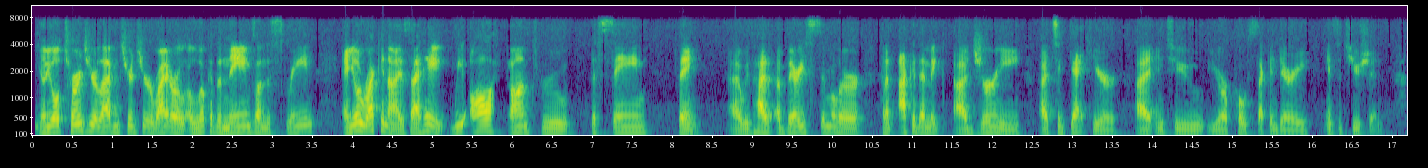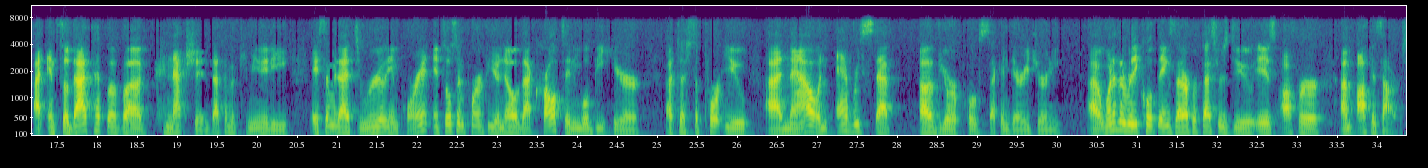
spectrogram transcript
you know, you'll turn to your left and turn to your right or, or look at the names on the screen and you'll recognize that, hey, we all have gone through the same thing. Uh, we've had a very similar kind of academic uh, journey uh, to get here uh, into your post-secondary institution. And so that type of connection, that type of community is something that's really important. It's also important for you to know that Carleton will be here uh, to support you uh, now in every step of your post-secondary journey. Uh, one of the really cool things that our professors do is offer um, office hours.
